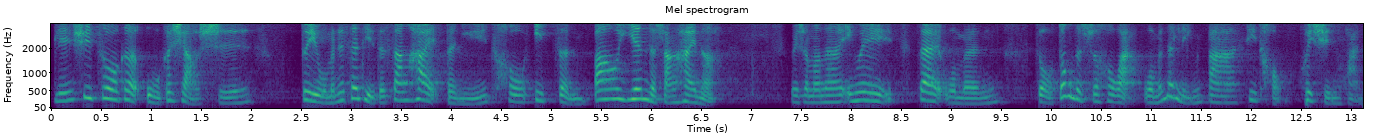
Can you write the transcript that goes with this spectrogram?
连续坐个五个小时。对我们的身体的伤害等于抽一整包烟的伤害呢？为什么呢？因为在我们走动的时候啊，我们的淋巴系统会循环。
